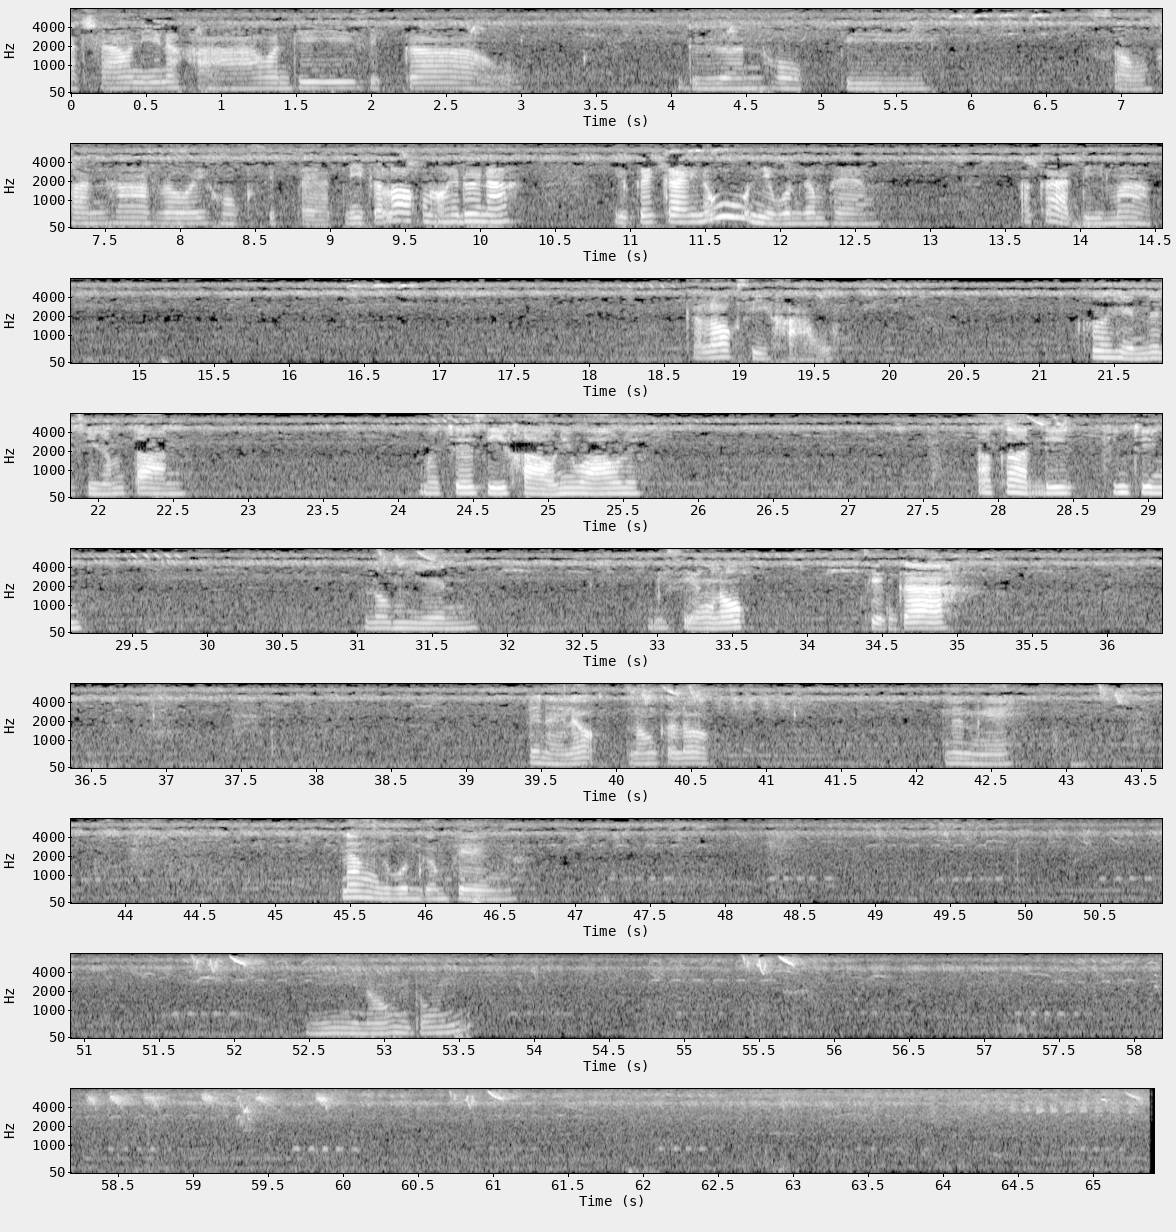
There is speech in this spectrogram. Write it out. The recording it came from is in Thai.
าศเช้านี้นะคะ วันที่ 19 เดือน 6 ปี 2568 มีกระลอกน้อยด้วยนะ อยู่ไกลๆนู่นอยู่บนกำแพง อากาศดีมาก กระลอกสีขาว เคยเห็นแต่สีน้ำตาล มาเจอสีขาวนี่ว้าวเลย อากาศดีจริง ๆ ลมเย็น มีเสียงนก เสียงกา ไปไหนแล้ว น้องกระรอก นั่นไง นั่งอยู่บนกำแพง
